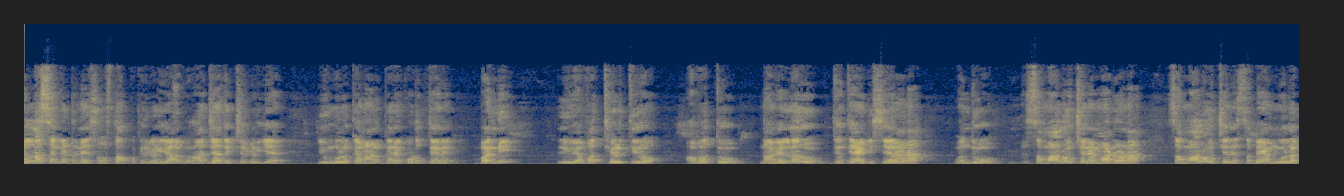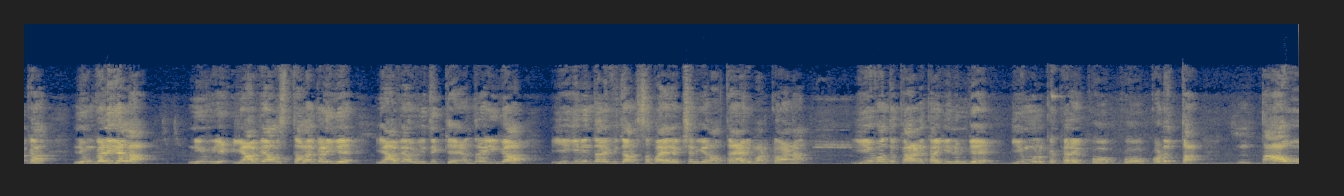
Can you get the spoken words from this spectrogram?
ಎಲ್ಲ ಸಂಘಟನೆ ಸಂಸ್ಥಾಪಕರುಗಳಿಗೆ ಹಾಗೂ ರಾಜ್ಯಾಧ್ಯಕ್ಷರುಗಳಿಗೆ ಈ ಮೂಲಕ ನಾನು ಕರೆ ಕೊಡುತ್ತೇನೆ. ಬನ್ನಿ, ನೀವು ಯಾವತ್ತು ಹೇಳ್ತೀರೋ ಅವತ್ತು ನಾವೆಲ್ಲರೂ ಜೊತೆಯಾಗಿ ಸೇರೋಣ. ಒಂದು ಸಮಾಲೋಚನೆ ಮಾಡೋಣ. ಸಮಾಲೋಚನೆ ಸಭೆಯ ಮೂಲಕ ನಿಮ್ಗಳಿಗೆಲ್ಲ ನೀವು ಯಾವ್ಯಾವ ಸ್ಥಳಗಳಿಗೆ ಯಾವ್ಯಾವ ಇದಕ್ಕೆ, ಅಂದರೆ ಈಗ ಈಗಿನಿಂದಲೇ ವಿಧಾನಸಭಾ ಎಲೆಕ್ಷನ್ಗೆ ನಾವು ತಯಾರಿ ಮಾಡ್ಕೊಳ್ಳೋಣ. ಈ ಒಂದು ಕಾರಣಕ್ಕಾಗಿ ನಿಮಗೆ ಈ ಮೂಲಕ ಕರೆ ಕೊಡುತ್ತಾ. ತಾವು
